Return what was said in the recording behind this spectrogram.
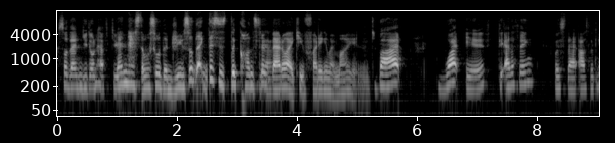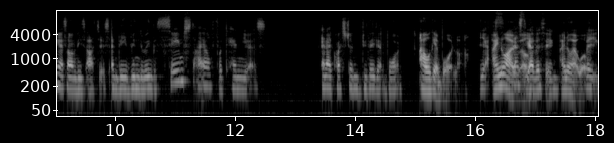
So then you don't have to. Then there's also the dream. So like this is the constant Yeah. battle I keep fighting in my mind. But what if the other thing was that I was looking at some of these artists and they've been doing the same style for 10 years. And I question, do they get bored? I will get bored. lah. Yeah. I know I That's will. the other thing. I know I will. You-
